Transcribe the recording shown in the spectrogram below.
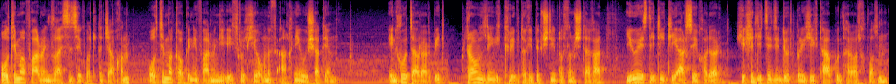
Ultima Farming License-ийг бодлож авах нь Ultima Token-ийн фармингийг эхлүүлэхийн өмнөх анхны үе шат юм. Энэхүү завраар бид Tron Link крипто хэвтөвчний тусламжтайгаар USDT TRC-20-оор хэрхэн лицензийн төлбөрийг хийх та бүхэнд харуулах болно.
